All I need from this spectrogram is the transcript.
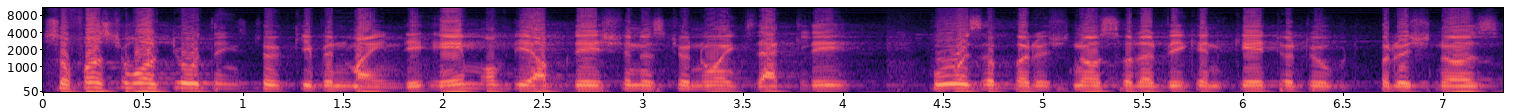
So first of all, two things to keep in mind. The aim of the updation is to know exactly who is a parishioner so that we can cater to parishioners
